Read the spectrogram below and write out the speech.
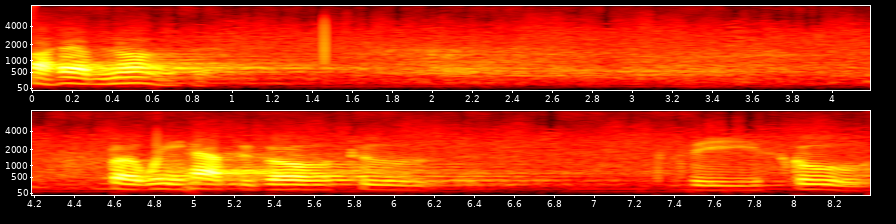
I have none of it. But we have to go to the schools,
